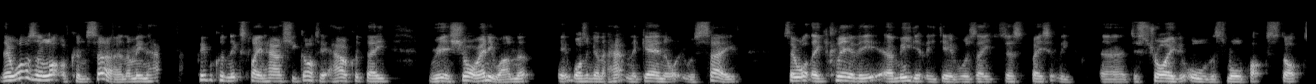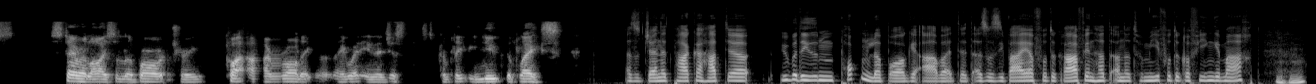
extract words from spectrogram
There was a lot of concern. I mean, people couldn't explain how she got it. How could they reassure anyone that it wasn't going to happen again or it was safe. So what they clearly immediately did was they just basically uh, destroyed all the smallpox stocks, sterilized the laboratory. Quite ironic that they went in and just completely nuked the place. Also Janet Parker hat ja über diesem Pockenlabor gearbeitet. Also sie war ja Fotografin, hat Anatomiefotografien gemacht. Mhm.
